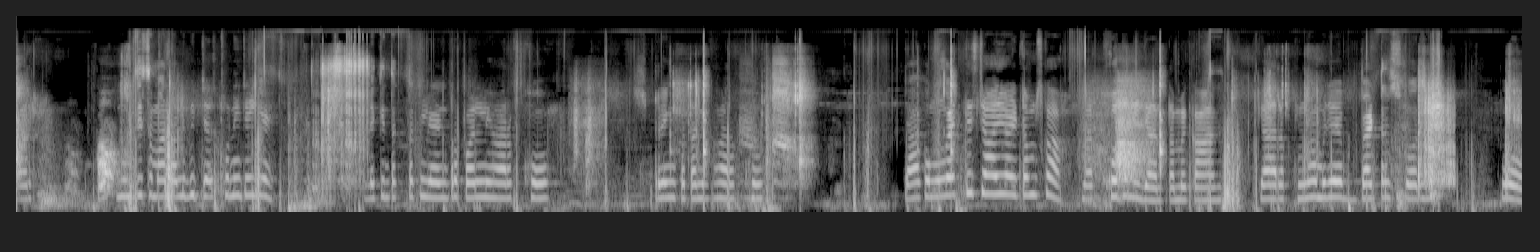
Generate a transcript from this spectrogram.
और मुझे सामान वाली भी चेस्ट होनी चाहिए। लेकिन तब तक लेंटर पल यहाँ रखो। स्ट्रिंग पता नहीं कहाँ रखो। क्या करूँगा? इतने चार आइटम्स का। मैं खुद नहीं जानता मैं कहाँ क्या रखूँगा। मुझे बेटर स्टोरी वो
